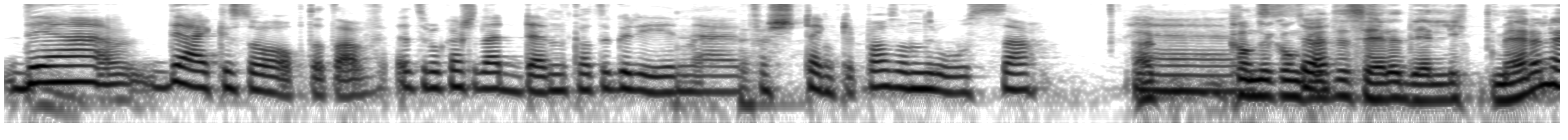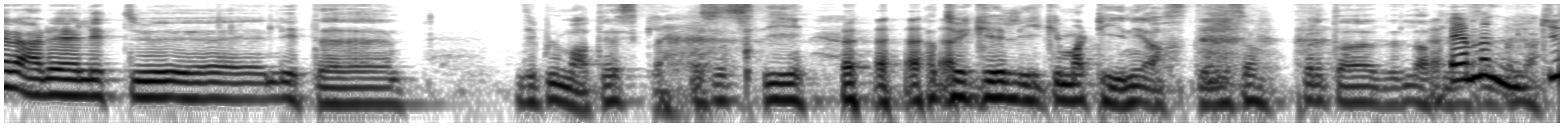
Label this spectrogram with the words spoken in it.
Det, det er jeg ikke så opptatt av. Jeg tror kanskje det er den kategorien jeg først tenker på. Sånn rosa. Ja, eh, Kan du konkretisere det litt mer, eller er det litt uh, lite diplomatisk? Og så si at du ikke liker Martini Asti, liksom. For å ta latterlig Ja, men du,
